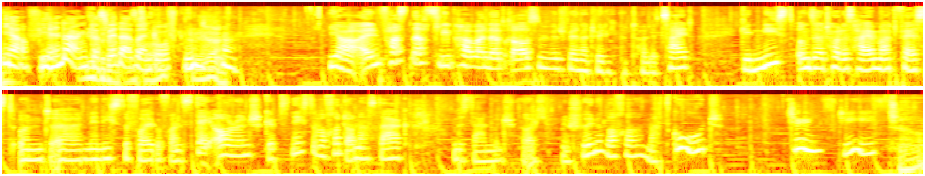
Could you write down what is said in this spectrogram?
Ja, vielen Dank, Wir dass wir da sein durften. Ja, allen Fastnachtsliebhabern da draußen wünschen wir natürlich eine tolle Zeit. Genießt unser tolles Heimatfest und äh, eine nächste Folge von Stay Orange gibt es nächste Woche Donnerstag. Und bis dahin wünschen wir euch eine schöne Woche. Macht's gut. Tschüss. Tschüss. Ciao.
